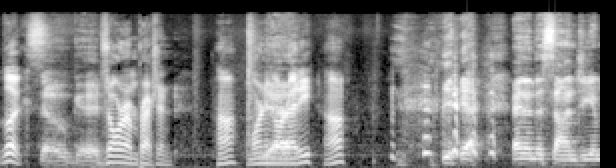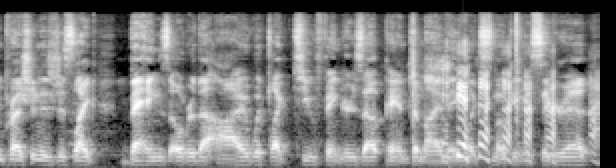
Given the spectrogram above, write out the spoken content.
look, so good. Zoro impression, huh? Morning yeah. already, huh? yeah, and then the Sanji impression is just like bangs over the eye with like two fingers up, pantomiming, like smoking a cigarette.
